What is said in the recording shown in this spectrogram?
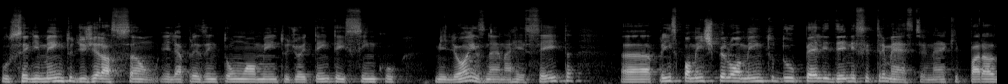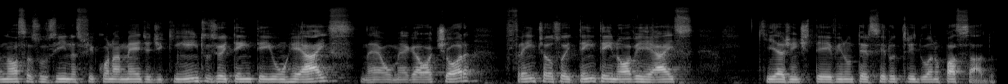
O segmento de geração ele apresentou um aumento de 85 milhões né, na receita, Uh, principalmente pelo aumento do PLD nesse trimestre, né, que para as nossas usinas ficou na média de 581 reais, né, o megawatt-hora, frente aos 89 reais que a gente teve no terceiro tri do ano passado.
